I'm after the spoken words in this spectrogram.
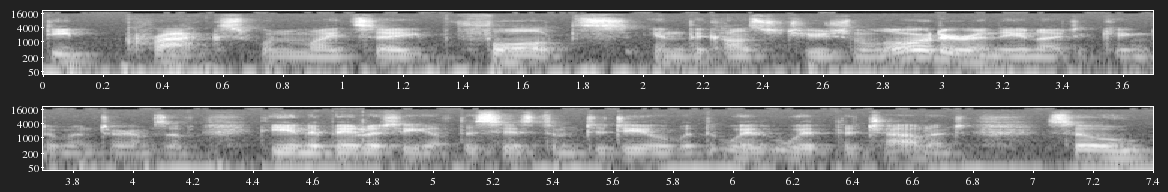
deep cracks, one might say, faults in the constitutional order in the United Kingdom in terms of the inability of the system to deal with, with, with the challenge. So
